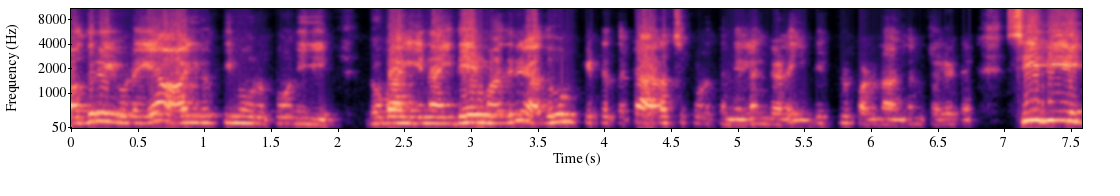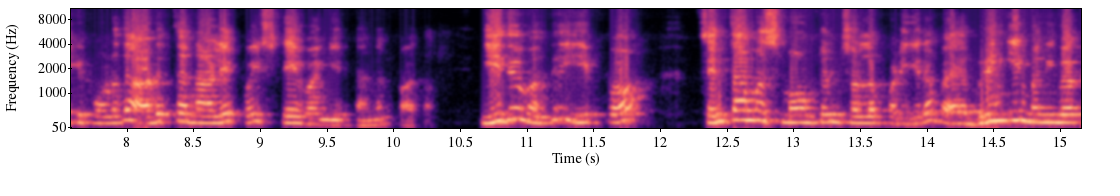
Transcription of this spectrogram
மதுரையுடைய ஆயிரத்தி நூறு கோடி ரூபாய் ஏன்னா இதே மாதிரி அதுவும் கிட்டத்தட்ட அரசு கொடுத்த நிலங்களை விற்று பண்ணாங்கன்னு சொல்லிட்டு சிபிஐக்கு போனது அடுத்த நாளே போய் ஸ்டே வாங்கியிருக்காங்கன்னு பார்த்தோம். இது வந்து இப்போ சென்ட் தாமஸ் மவுண்டன் சொல்லப்படுகிற பிரிங்கி மணிவர்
